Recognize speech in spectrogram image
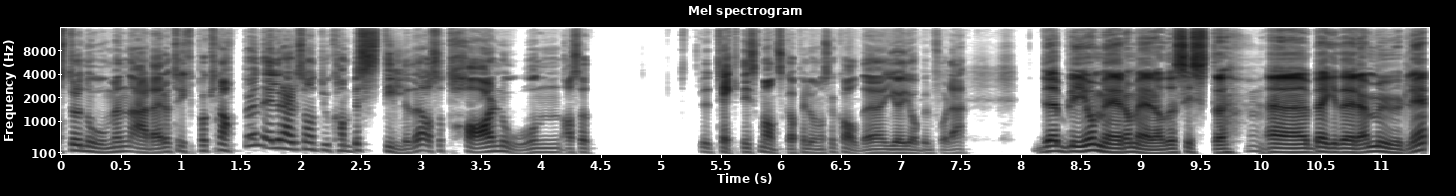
Astronomen er der og trykker på knappen, eller er det sånn at du kan bestille det, og så tar noen altså teknisk mannskap, eller hva man skal kalle det, gjør jobben for deg? Det blir jo mer og mer av det siste. Mm. Eh, begge deler er mulig.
